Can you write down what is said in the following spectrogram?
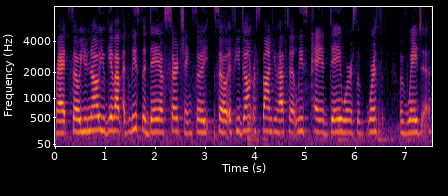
right? So you know you give up at least a day of searching. So, so if you don't respond, you have to at least pay a day worth of, worth of wages,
